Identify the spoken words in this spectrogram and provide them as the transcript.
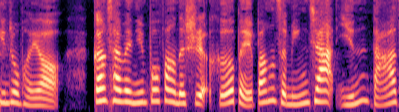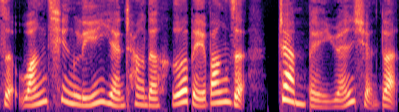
听众朋友，刚才为您播放的是河北梆子名家银达子王庆林演唱的河北梆子《战北原》选段。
